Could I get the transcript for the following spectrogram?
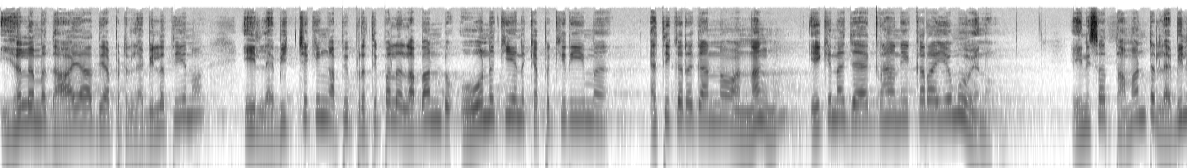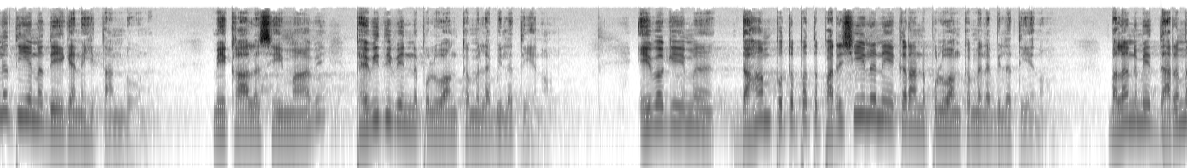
ඉහළම දායාද අපට ලැබිල තියෙනවා ඒ ලැබිච්චකින් අපි ප්‍රතිඵල ලබන්ඩ ඕන කියන කැපකිරීම ඇති කරගන්නවා නං ඒකෙන ජයග්‍රහණය කර යොමු වෙනවා. ඒ නිසා තමන්ට ලැබිල තියෙන දේ ගැන හිතන්න ඕන. මේ කාල සීමාවේ පැවිදි වෙන්න පුළුවන්කම ලැබිල තියෙනවා. ඒ වගේම දහම් පොතපත පරිශීලනය කරන්න පුළුවන්කම ලැබිල තියෙනවා. බලන්න මේ ධර්ම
